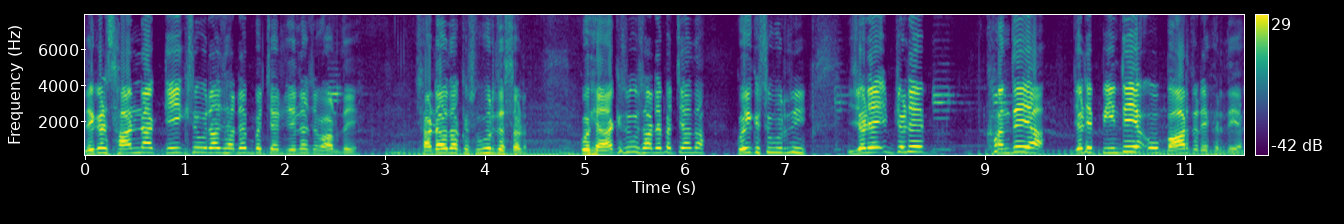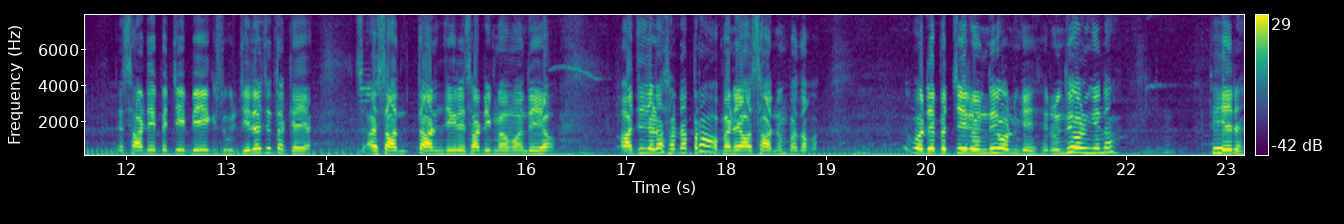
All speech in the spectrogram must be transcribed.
ਲੇਕਿਨ ਸਾਡਾ ਕੀ ਕਸੂਰ ਆ ਸਾਡੇ ਬੱਚਿਆਂ ਨੂੰ ਜੇਲ੍ਹਾਂ ਚ ਮਾਰਦੇ। ਸਾਡਾ ਉਹਦਾ ਕਸੂਰ ਦੱਸਣ। ਕੋਈ ਹੈ ਕਸੂਰ ਸਾਡੇ ਬੱਚਿਆਂ ਦਾ? ਕੋਈ ਕਸੂਰ ਨਹੀਂ। ਜਿਹੜੇ ਜਿਹੜੇ ਖਾਂਦੇ ਆ ਜਿਹੜੇ ਪੀਂਦੇ ਆ ਉਹ ਬਾਹਰ ਤੁਰੇ ਫਿਰਦੇ ਆ। ਤੇ ਸਾਡੇ ਬੱਚੇ ਬੇਕਸੂਰ ਜ਼ਿਲ੍ਹੇ ਚ ਧੱਕੇ ਆ। ਸ- ਸਾ ਧਰਨ ਜਿਹੜੇ ਸਾਡੀ ਮਾਵਾਂ ਦੇ ਆ। ਅੱਜ ਜਿਹੜਾ ਸਾਡਾ ਭਰਾ ਬਣਿਆ ਸਾਨੂੰ ਪਤਾ ਉਹਦੇ ਬੱਚੇ ਰੋਂਦੇ ਹੋਣਗੇ ਰੋਂਦੇ ਹੋਣਗੇ ਨਾ। ਫੇਰ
